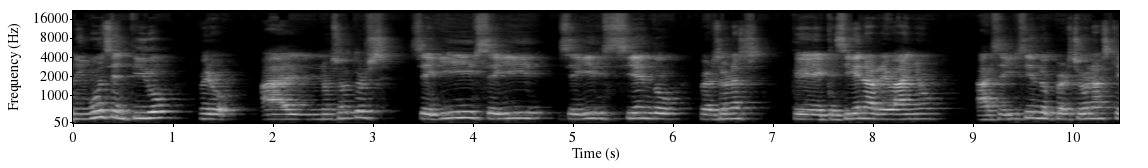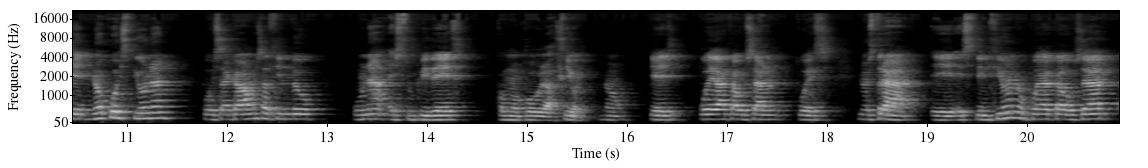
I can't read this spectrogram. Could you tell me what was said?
ningún sentido, pero al nosotros seguir, seguir, seguir siendo personas que, que siguen al rebaño, al seguir siendo personas que no cuestionan, pues acabamos haciendo una estupidez como población, ¿no? Que pueda causar, pues, nuestra eh, extinción o pueda causar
